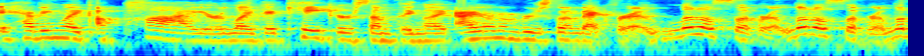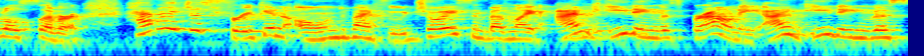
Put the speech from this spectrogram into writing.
having like a pie or like a cake or something. Like, I remember just going back for a little sliver, a little sliver, a little sliver. Had I just freaking owned my food choice and been like, I'm mm-hmm. eating this brownie, I'm eating this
